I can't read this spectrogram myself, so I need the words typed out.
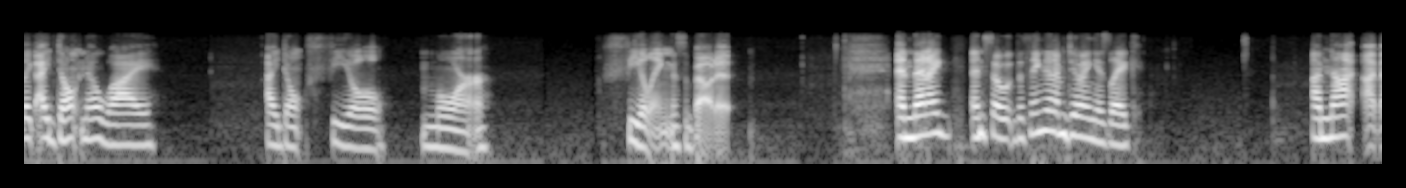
like I don't know why I don't feel more feelings about it. And then I and so the thing that I'm doing is like I'm not I,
